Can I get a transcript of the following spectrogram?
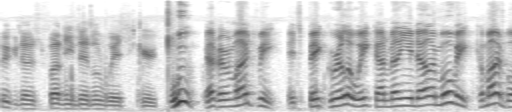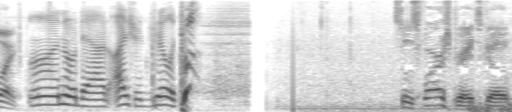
Look at those funny little whiskers. Ooh, that reminds me. It's Big Gorilla Week on Million Dollar Movie. Come on, boy. I uh, know, Dad. I should really... So as far as grades go,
